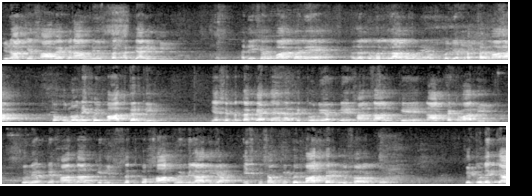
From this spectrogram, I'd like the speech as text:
چنانچہ صحابہ کرام نے اس پر حد جاری کی۔ حدیث مبارکہ میں حضرت عمر اللہ نے اس کو جب پتھر مارا تو انہوں نے کوئی بات کر دی۔ جیسے بندہ کہتے ہیں نا کہ تو نے اپنے خاندان کے ناک کٹوا دی، تو نے اپنے خاندان کی عزت کو خاک میں ملا دیا۔ اس قسم کی کوئی بات کر دی اس عورت کو کہ تو نے کیا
